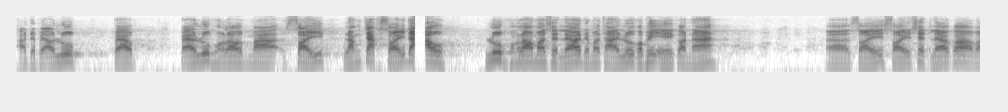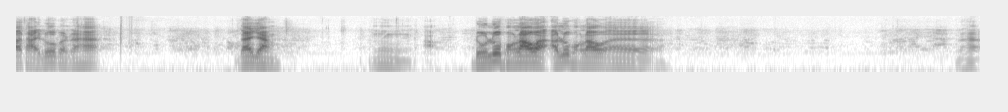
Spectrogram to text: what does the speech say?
อะเดี๋ยวไปเอารูปไปเอาไปเอารูปของเรามาสอยหลังจากสอยดาวรูปของเรามาเสร็จแล้วเดี๋ยวมาถ่ายรูปกับพี่เอ๋ก่อนนะเออสอยสอยเสร็จแล้วก็มาถ่ายรูปกันนะฮะได้ยังอืมอะดูรูปของเราอะเอารูปของเราเออ นะฮะ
